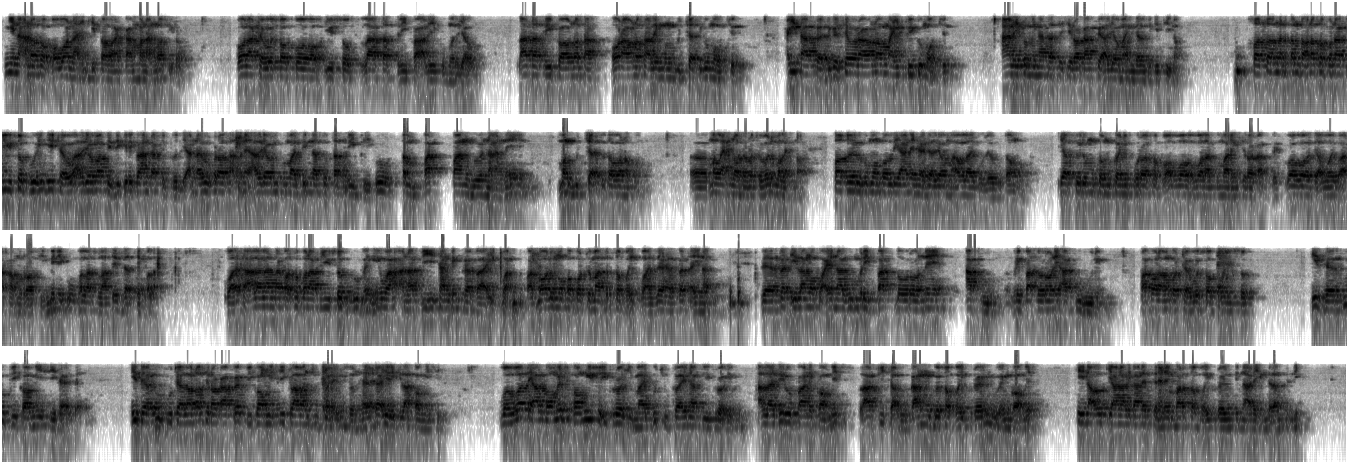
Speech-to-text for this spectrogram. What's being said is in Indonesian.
nyinakno sapa wana ing kita laka menakno sira. Kala dawuh sapa Yusuf la tasrifa alaikumul yaum. La tasrifa ana ta ora ana saling menghujat iku maujud. Aita tegese ora ana maidu iku maujud. Alaikum ing atase sira kabeh al yaum ing dalem iki dina. Khoso ngertem takna sapa Nabi Yusuf bu ingi dawu al-yawma bi dzikri kan kasebut ya ana ukra sakmene al-yawm kumadin natu tasribi ku tempat panggonane menghujat utawa napa e, melehno cara Jawa melehno. Fakir mongko liyane hadal yawm awla iku le utama. Ya firu muga-muga nyepura sapa Allah wala kumaring sira kabeh. Wa wa ta Allah arhamur rahimin iku welas-welase dat sing welas. Wa ta'ala lan takok sapa Nabi Yusuf gum ing iwah anabi saking bapak ikhwan. Pakolu mongko padha matur sapa ikhwan zahabat aina. Zahabat ilang apa aina mripat lorone abu, mripat lorone abu ni. Pakola mongko dawuh sapa Yusuf. Idhabu bi komisi hada. Idhabu budalono sira kabeh bi komisi kelawan jubah ingsun. Hada ya ikilah komisi. Wawa te al komis komisi Ibrahim iku juga Nabi Ibrahim. Allah dirupani komis lagi kang nggo sapa Ibrahim ing komis. Kina uki analikane den lempar sapa Ibrahim tinari ing dalam geni.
